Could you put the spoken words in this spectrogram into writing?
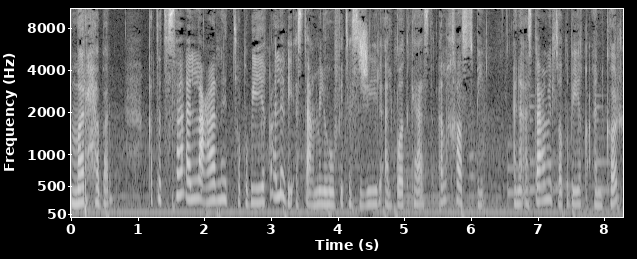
مرحبا. قد تتساءل عن التطبيق الذي أستعمله في تسجيل البودكاست الخاص بي. أنا أستعمل تطبيق أنكر.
